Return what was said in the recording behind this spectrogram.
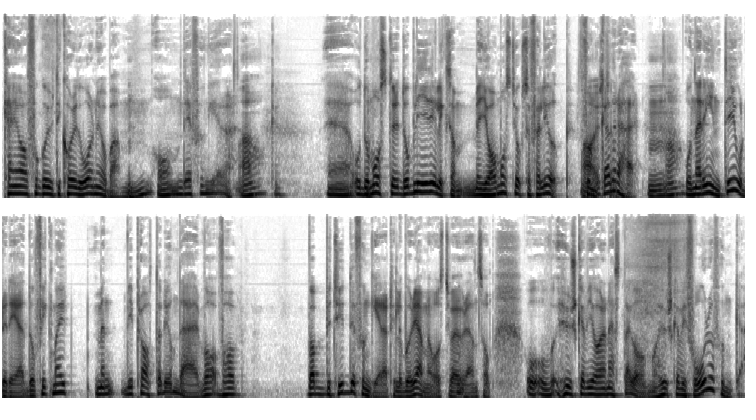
Kan jag få gå ut i korridoren och jobba? Mm, om det fungerar. Ja, okay. Eh, och då, måste, då blir det liksom, men jag måste ju också följa upp. Ja, Funkade just det. det. här? Mm, ja. Och när det inte gjorde det, då fick man ju, men vi pratade ju om det här. Vad, vad, vad betydde fungerar till att börja med, måste vi vara överens om. Och, och hur ska vi göra nästa gång? Och hur ska vi få det att funka?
